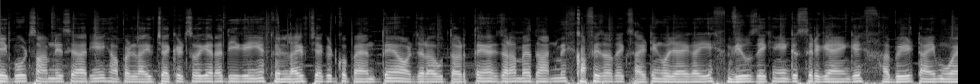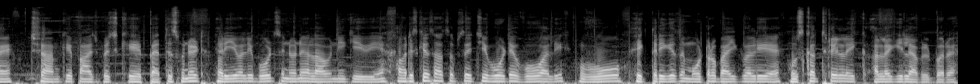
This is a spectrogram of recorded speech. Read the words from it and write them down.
एक बोट सामने से आ रही है, यहाँ पर लाइफ जैकेट्स वगैरह दी गई हैं। तो इन लाइफ जैकेट को पहनते हैं और ज़रा उतरते हैं, ज़रा मैदान में। काफ़ी ज़्यादा एक्साइटिंग हो जाएगा ये। व्यूज़ देखेंगे किस तरह के आएँगे। अभी टाइम हुआ है शाम के पाँच बज के पैंतीस मिनट। यार ये वाली बोट्स इन्होंने अलाउ नहीं की हुई है। और इसके साथ सबसे अच्छी बोट है वो वाली। वो एक तरीके से मोटर बाइक वाली है। उसका थ्रिल एक अलग ही लेवल पर है।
